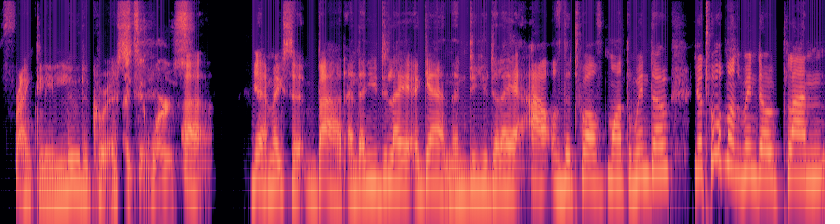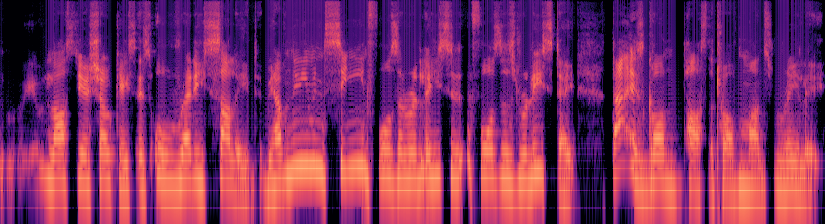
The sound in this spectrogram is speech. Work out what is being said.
frankly ludicrous. Makes it worse. Uh, yeah, it makes it bad. And then you delay it again. And do you delay it out of the 12 month window? Your 12 month window plan last year showcase is already sullied. We haven't even seen Forza release, Forza's release date. That is gone past the 12 months, really.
